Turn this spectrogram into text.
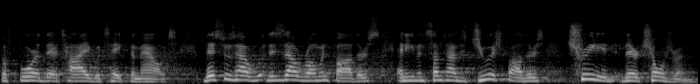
before the tide would take them out. This, was how, this is how Roman fathers, and even sometimes Jewish fathers, treated their children.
